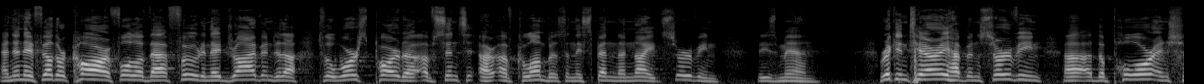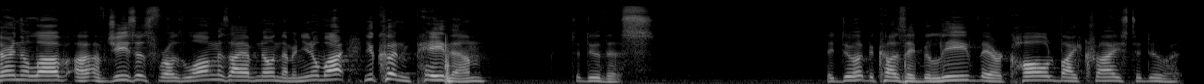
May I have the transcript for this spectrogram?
And then they fill their car full of that food and they drive into the, to the worst part of, of, of Columbus and they spend the night serving these men. Rick and Terry have been serving uh, the poor and sharing the love uh, of Jesus for as long as I have known them. And you know what? You couldn't pay them to do this. They do it because they believe they are called by Christ to do it.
